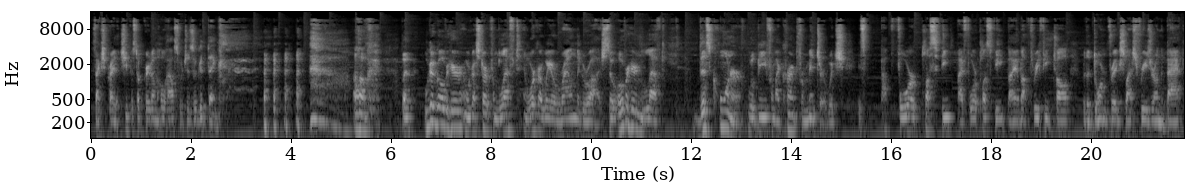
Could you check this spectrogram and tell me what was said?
It's actually probably the cheapest upgrade on the whole house, which is a good thing. um, but we're gonna go over here and we're gonna start from left and work our way around the garage. So over here in the left, this corner will be for my current fermenter, which is about four plus feet by four plus feet by about three feet tall with a dorm fridge slash freezer on the back.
